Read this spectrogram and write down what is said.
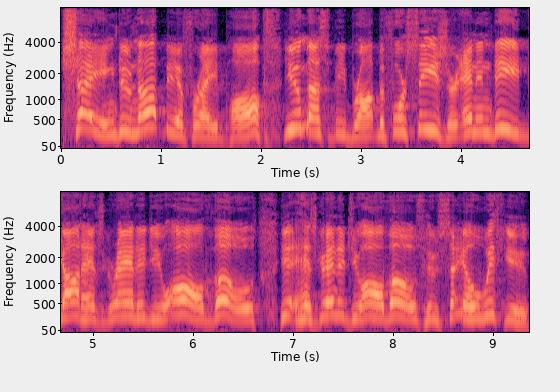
saying, Do not be afraid, Paul. You must be brought before Caesar. And indeed, God has granted you all those, has granted you all those who sail with you.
